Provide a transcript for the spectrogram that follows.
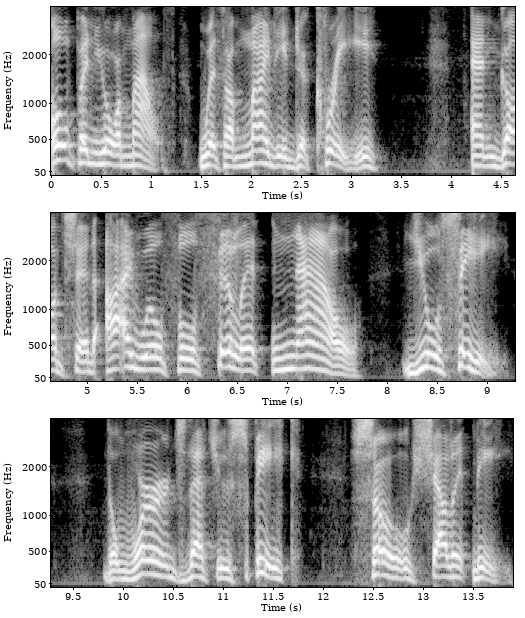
Open your mouth with a mighty decree. And God said, I will fulfill it now. You'll see the words that you speak, so shall it be.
